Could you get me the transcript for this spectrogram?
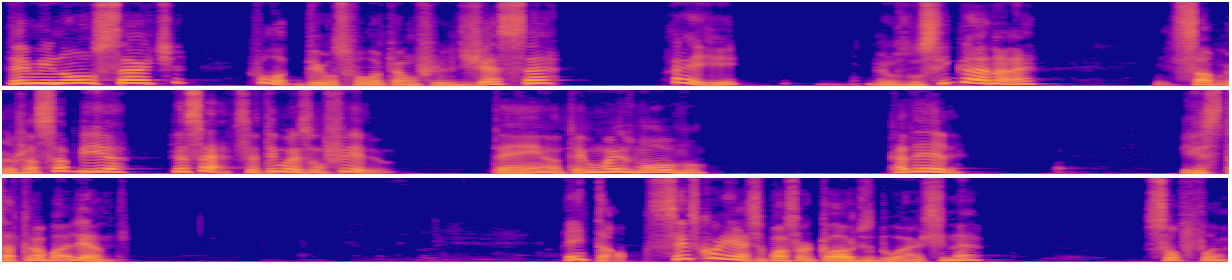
Terminou o sete, Falou, Deus falou que é um filho de Jessé. Aí, Deus não se engana, né? Samuel já sabia. Jessé, você tem mais um filho? Tenho, eu tenho um mais novo. Cadê ele? Ele está trabalhando. Então, vocês conhecem o pastor Cláudio Duarte, né? Sou fã,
